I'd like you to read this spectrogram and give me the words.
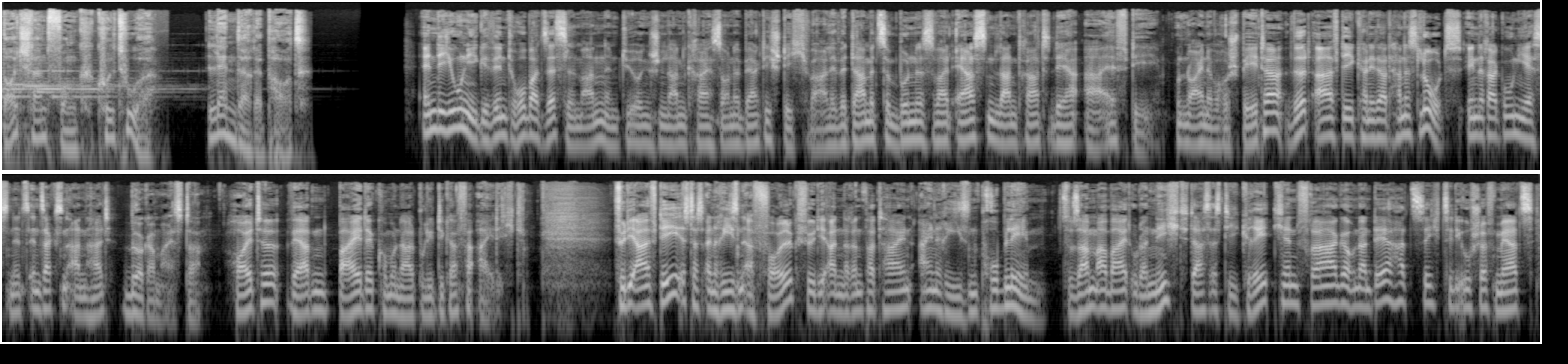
Deutschlandfunk Kultur Länderreport Ende Juni gewinnt Robert Sesselmann im thüringischen Landkreis Sonneberg die Stichwahl. Er wird damit zum bundesweit ersten Landrat der AfD. Und nur eine Woche später wird AfD-Kandidat Hannes Loth in Ragun-Jesnitz in Sachsen-Anhalt Bürgermeister. Heute werden beide Kommunalpolitiker vereidigt. Für die AfD ist das ein Riesenerfolg, für die anderen Parteien ein Riesenproblem. Zusammenarbeit oder nicht, das ist die Gretchenfrage und an der hat sich CDU-Chef Merz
